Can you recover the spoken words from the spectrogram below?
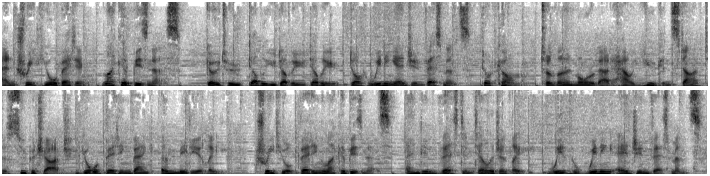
and treat your betting like a business. Go to www.winningedgeinvestments.com to learn more about how you can start to supercharge your betting bank immediately. Treat your betting like a business and invest intelligently with Winning Edge Investments.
